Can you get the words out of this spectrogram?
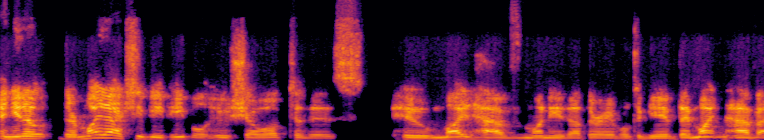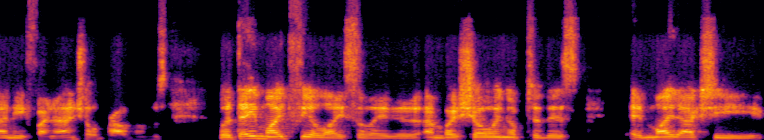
and you know, there might actually be people who show up to this who might have money that they're able to give. They mightn't have any financial problems, but they might feel isolated. And by showing up to this it might actually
